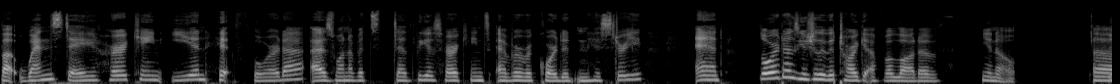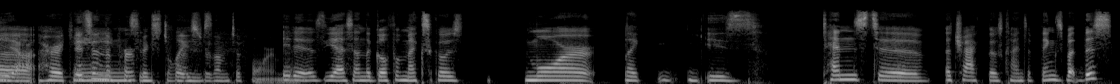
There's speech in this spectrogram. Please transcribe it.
but Wednesday, Hurricane Ian hit Florida as one of its deadliest hurricanes ever recorded in history. And Florida is usually the target of a lot of, you know, uh, Yeah. hurricanes. It's in the perfect place for them to form. It is, yes, and the Gulf of Mexico is more like is tends to attract those kinds of things. But this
